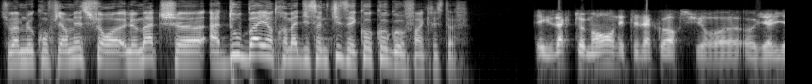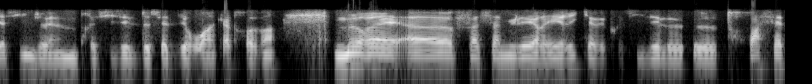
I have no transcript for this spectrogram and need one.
tu vas me le confirmer, sur le match à Dubaï entre Madison Keys et Coco Gauff, hein, Christophe. Exactement, on était d'accord sur euh, Yassim, j'avais même précisé le 2-7-0 1-80. Murray euh, face à Muller et Eric avait précisé le 3-7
